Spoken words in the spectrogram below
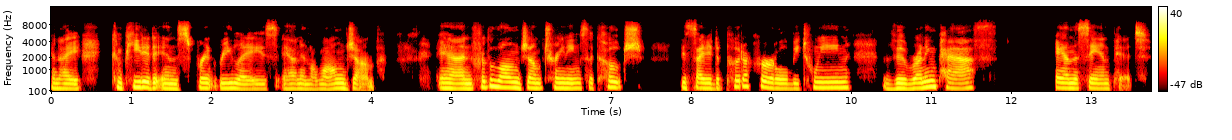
and I competed in sprint relays and in the long jump. And for the long jump trainings, the coach decided to put a hurdle between the running path and the sand pit.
